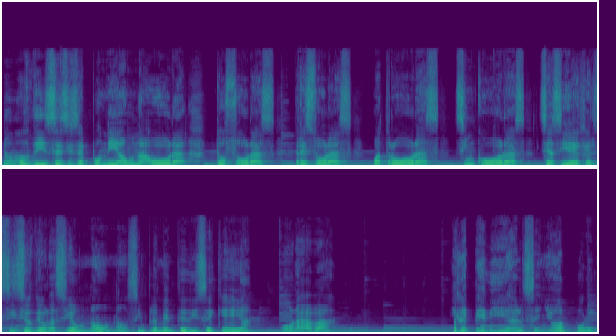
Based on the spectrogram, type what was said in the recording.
no nos dice si se ponía una hora, dos horas, tres horas, cuatro horas, cinco horas, si hacía ejercicios de oración. No, no, simplemente dice que ella oraba y le pedía al Señor por el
